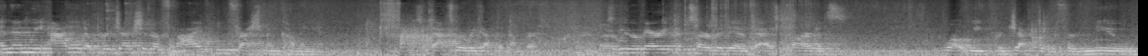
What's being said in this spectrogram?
and then we added a projection of five new freshmen coming in. So that's where we got the number. So we were very conservative as far as what we projected for new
